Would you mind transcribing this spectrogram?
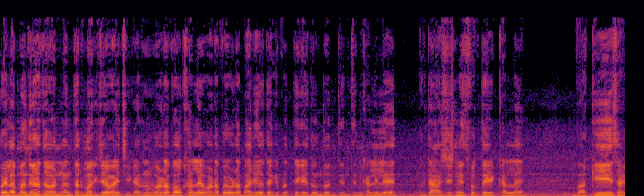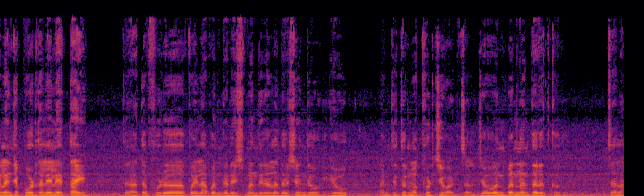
पहिला मंदिरात जाऊन नंतर मग जेवायची. कारण वडापाव खाल्लाय. वडापाव एवढा भारी होता की प्रत्येकाने दोन दोन तीन तीन खाल्लेले आहेत. फक्त आशिषनेच फक्त एक खाल्लाय. बाकी सगळ्यांचे पोट झालेले आहेत ताई. तर आता पुढं पहिलं आपण गणेश मंदिराला दर्शन देऊ घेऊ. आणि तिथून मग पुढची वाटचाल. जेवण पण नंतरच करू. चला.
